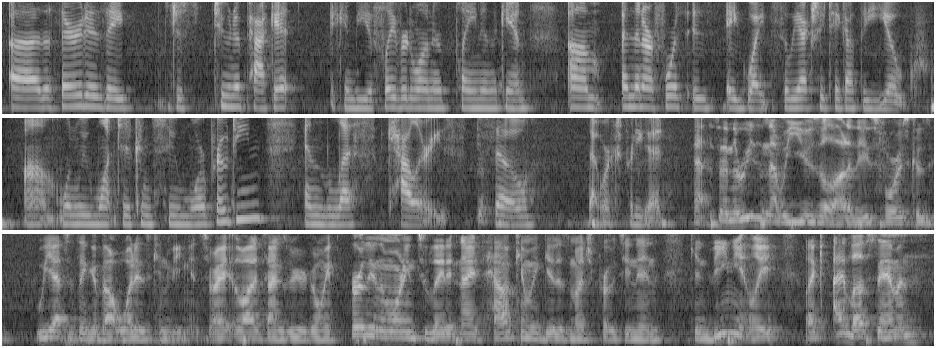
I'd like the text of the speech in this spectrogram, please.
Uh, the third is a just tuna packet. It can be a flavored one or plain in the can. Um, and then our fourth is egg whites. So we actually take out the yolk um, when we want to consume more protein and less calories. So that works pretty good. Yeah, so, and the reason that we use a lot of these for is because we have to think about what is convenience, right? A lot of times we are going early in the morning to late at night. How can we get as much protein in conveniently? Like, I love salmon,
